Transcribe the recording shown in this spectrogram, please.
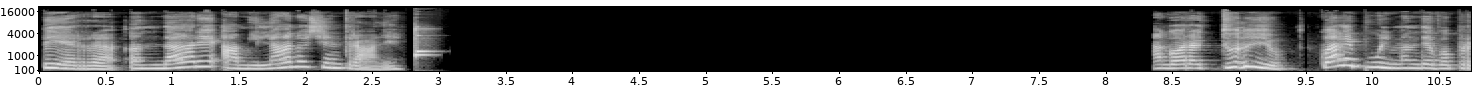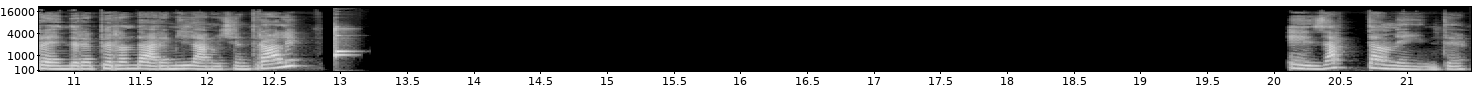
Per andare a Milano Centrale. Agora tudo junto. Quale pullman devo prendere per andare a Milano Centrale? Exatamente.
